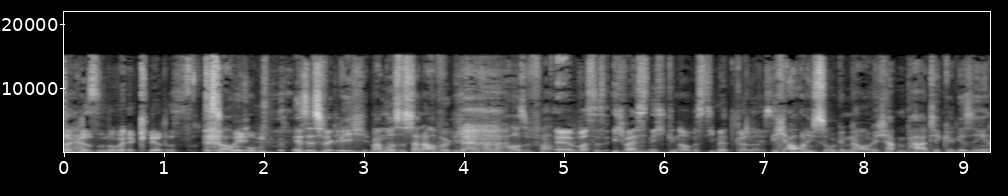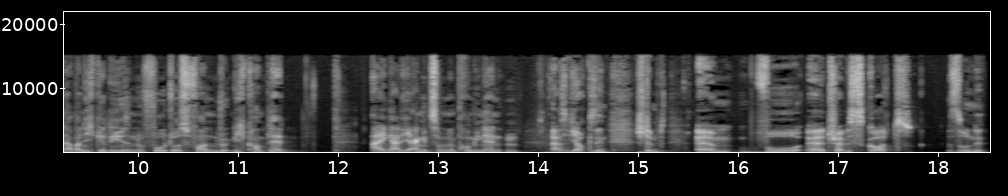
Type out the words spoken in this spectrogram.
Danke, Naja. dass du nochmal erklärt hast. Sorry. Warum. Es ist wirklich, man muss es dann auch wirklich einfach nach Hause fahren. Äh, was ist, ich weiß nicht genau, was die Met Gala ist. Ich auch nicht so genau. Ich habe ein paar Artikel gesehen, aber nicht gelesen. Nur Fotos von wirklich komplett eigenartig angezogenen Prominenten. Ah, das habe ich auch gesehen. Stimmt. Ähm, wo äh, Travis Scott so eine,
